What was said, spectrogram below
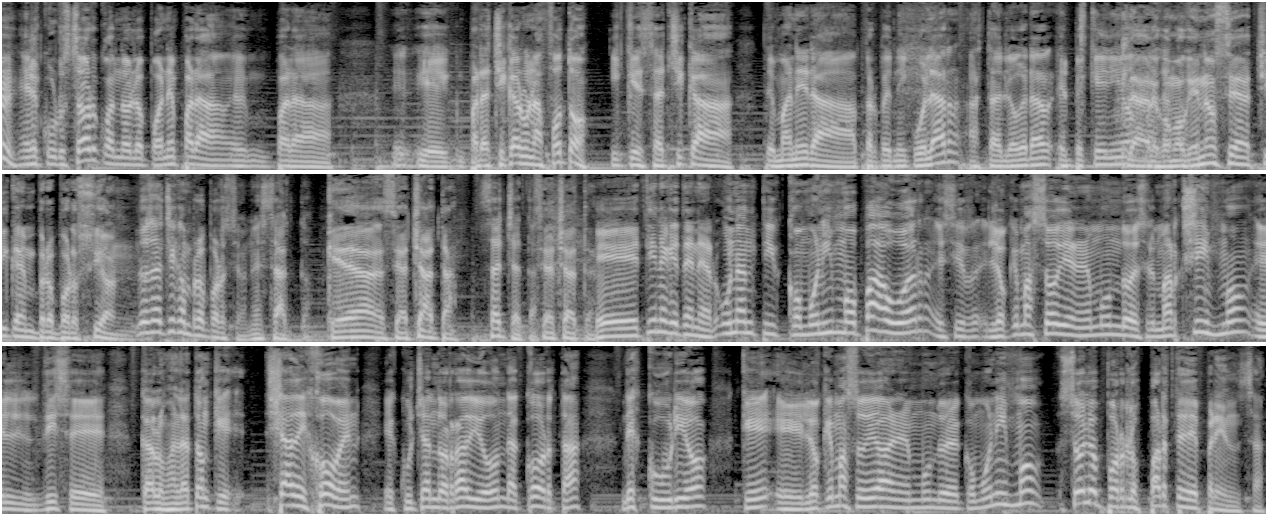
el cursor cuando lo pones para para eh, eh, para achicar una foto y que se achica de manera perpendicular hasta lograr el pequeño. Claro, como que no sea chica en proporción. no se achica en proporción, exacto. Queda, se achata. Se achata. Se achata. Eh, tiene que tener un anticomunismo power, es decir, lo que más odia en el mundo es el marxismo. Él dice, Carlos Malatón, que ya de joven, escuchando radio onda corta, descubrió que eh, lo que más odiaba en el mundo era el comunismo, solo por los partes de prensa.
